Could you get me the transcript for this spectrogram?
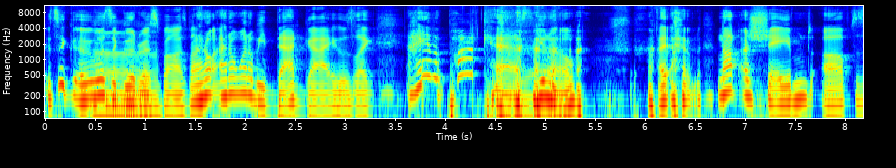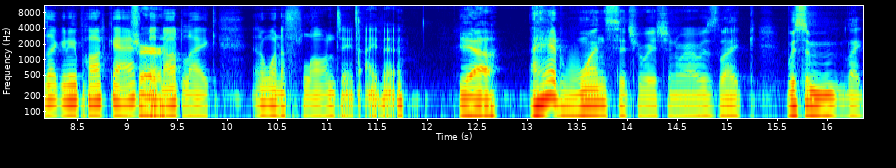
It's a it was a good Uh. response, but I don't I don't want to be that guy who's like I have a podcast, you know. I, I'm not ashamed of the secondary podcast, Sure. but not like I don't want to flaunt it either. Yeah. I had one situation where I was like with some like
